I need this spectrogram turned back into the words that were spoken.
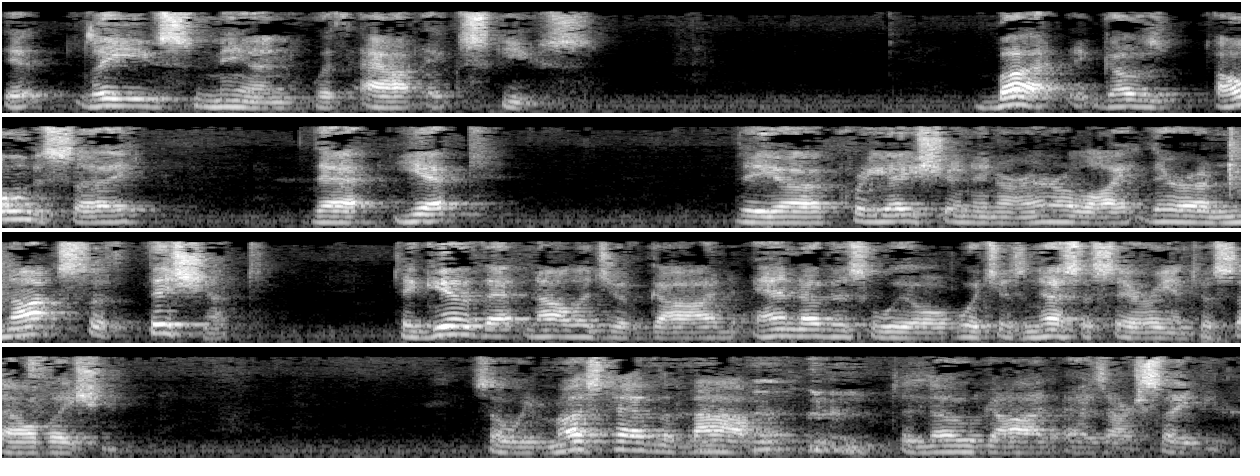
it leaves men without excuse. But it goes on to say that yet the uh, creation in our inner light, they are not sufficient to give that knowledge of God and of His will, which is necessary unto salvation. So we must have the Bible to know God as our Savior.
